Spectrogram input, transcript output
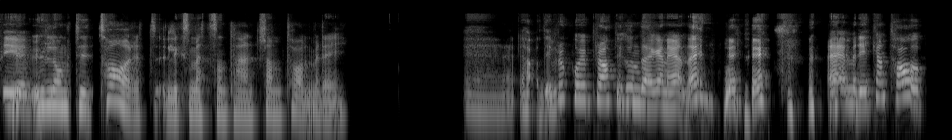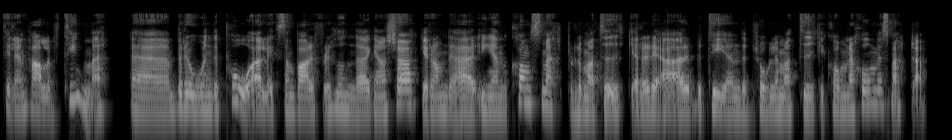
Det... Hur, hur, lång tid tar ett, liksom ett sånt här samtal med dig? Eh, ja, det beror på hur pratig hundägaren är. eh, men det kan ta upp till en halvtimme eh, beroende på liksom, varför hundägaren söker, om det är enkom smärtproblematik eller det är beteendeproblematik i kombination med smärta.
